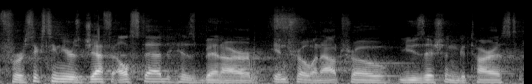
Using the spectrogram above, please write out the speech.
for 16 years, Jeff Elstead has been our intro and outro musician, guitarist.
